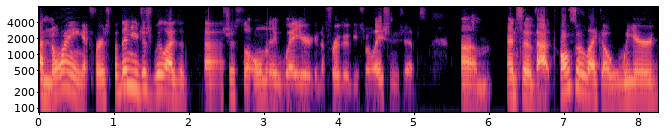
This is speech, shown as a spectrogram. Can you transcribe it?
annoying at first, but then you just realize that that's just the only way you're going to further these relationships. Um, and so that's also like a weird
